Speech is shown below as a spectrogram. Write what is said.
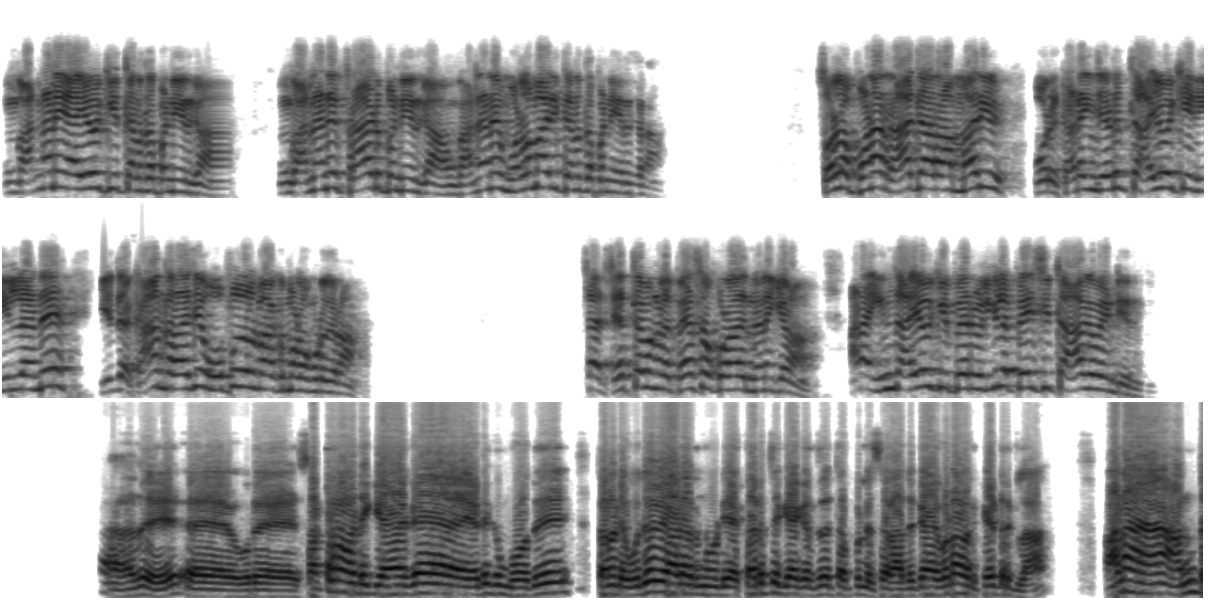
உங்க அண்ணனே அயோக்கியத்தனத்தை பண்ணியிருக்கான். உங்க அண்ணனே ஃப்ராடு பண்ணியிருக்கான். உங்க அண்ணனே முள்ளமாரித்தனத்தை பண்ணியிருக்கிறான். சொல்ல போனா ராஜாராம் மாதிரி ஒரு கடைஞ்செடுத்து அயோக்கியன் இல்லைன்னு இந்த காந்தராஜே ஒப்புதல் வாக்குமூலம் கொடுக்குறான். சார் செத்தவங்களை பேசக்கூடாதுன்னு நினைக்கிறோம் ஆனா இந்த அயோக்கிய பேர்வழிகளை பேசிட்டு ஆக வேண்டியிருக்கு. அதாவது ஒரு சட்ட நடவடிக்கையாக எடுக்கும்போது தன்னுடைய உதவியாளர்களுடைய கருத்து கேட்கறது தப்பு இல்லை சார். அதுக்காக கூட அவர் கேட்டிருக்கலாம். ஆனா அந்த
